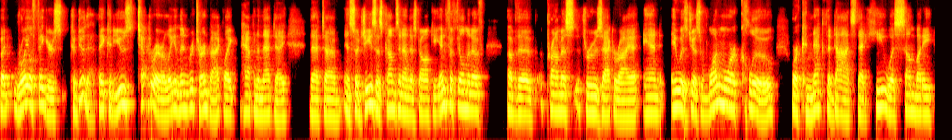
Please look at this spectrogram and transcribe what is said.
but royal figures could do that. They could use temporarily and then return back, like happened in that day. That uh, and so Jesus comes in on this donkey in fulfillment of of the promise through Zechariah. And it was just one more clue or connect the dots that he was somebody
